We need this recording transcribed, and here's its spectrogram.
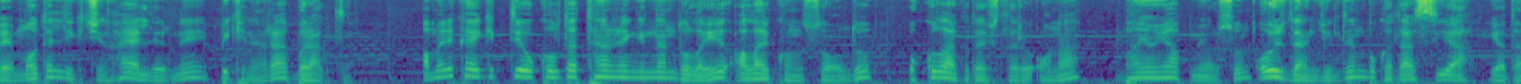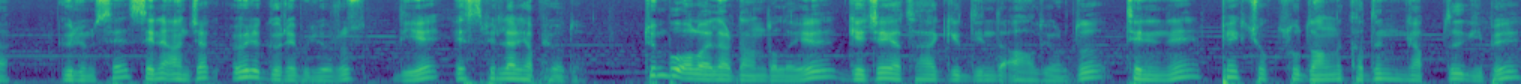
ve modellik için hayallerini bir kenara bıraktı. Amerika'ya gittiği okulda ten renginden dolayı alay konusu oldu. Okul arkadaşları ona banyo yapmıyorsun o yüzden cildin bu kadar siyah ya da gülümse seni ancak öyle görebiliyoruz diye espriler yapıyordu. Tüm bu olaylardan dolayı gece yatağa girdiğinde ağlıyordu. Tenini pek çok Sudanlı kadın yaptığı gibi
